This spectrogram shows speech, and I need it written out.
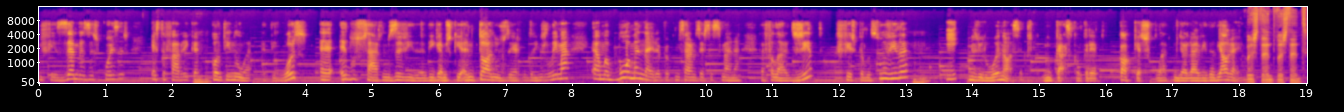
e fez ambas as coisas, esta fábrica continua até hoje a adoçar-nos a vida. Digamos que António José Rodrigues Lima é uma boa maneira para começarmos esta semana a falar de gente que fez pela sua vida e melhorou a nossa. Porque no caso concreto, qualquer chocolate melhora a vida de alguém. Bastante, bastante.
